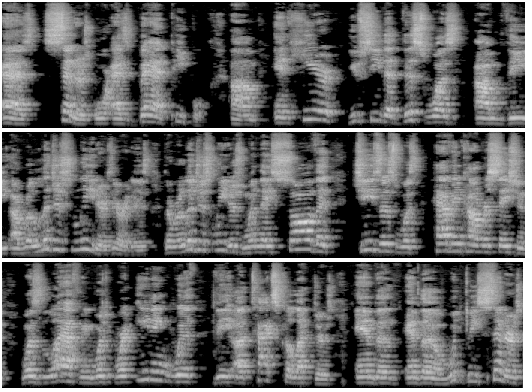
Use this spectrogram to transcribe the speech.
as sinners or as bad people. Um, and here you see that this was um, the uh, religious leaders, there it is, the religious leaders, when they saw that Jesus was having conversation, was laughing, were, were eating with the uh, tax collectors and the and the would-be sinners,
